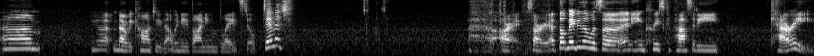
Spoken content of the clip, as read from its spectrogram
Um, yeah, no, we can't do that. We need binding and blade still. Damn it! Alright, sorry. I thought maybe there was a, an increased capacity carry.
